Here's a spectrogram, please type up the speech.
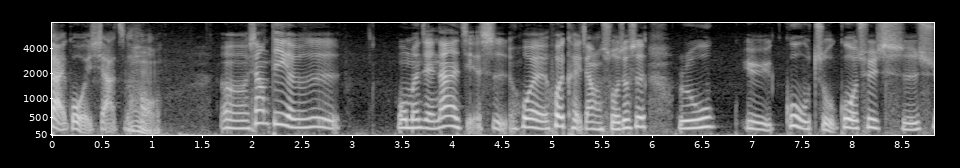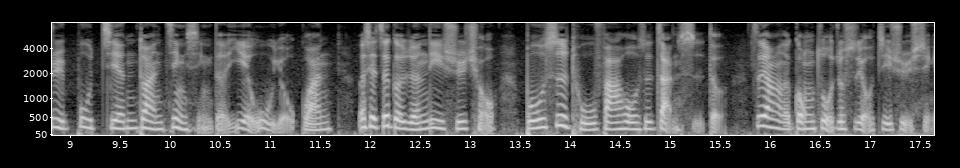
带过一下之后，嗯、呃，像第一个就是我们简单的解释，会会可以这样说，就是如与雇主过去持续不间断进行的业务有关，而且这个人力需求不是突发或是暂时的，这样的工作就是有继续性。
